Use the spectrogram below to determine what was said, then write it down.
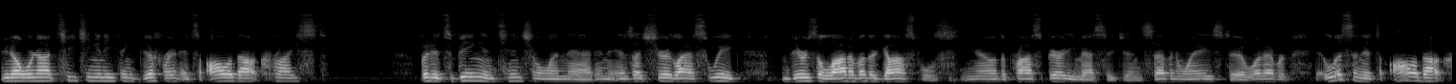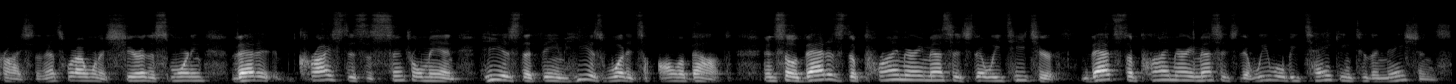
You know, we're not teaching anything different. It's all about Christ. But it's being intentional in that. And as I shared last week, there's a lot of other gospels, you know, the prosperity message and seven ways to whatever. Listen, it's all about Christ. And that's what I want to share this morning. That it, Christ is the central man, He is the theme, He is what it's all about. And so that is the primary message that we teach here. That's the primary message that we will be taking to the nations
